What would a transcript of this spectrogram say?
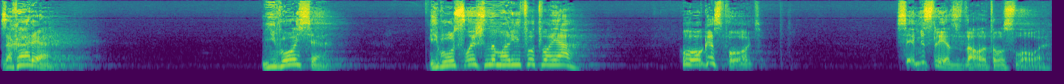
Захария, не бойся, ибо услышана молитва твоя. О, Господь! 70 лет ждал этого слова.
